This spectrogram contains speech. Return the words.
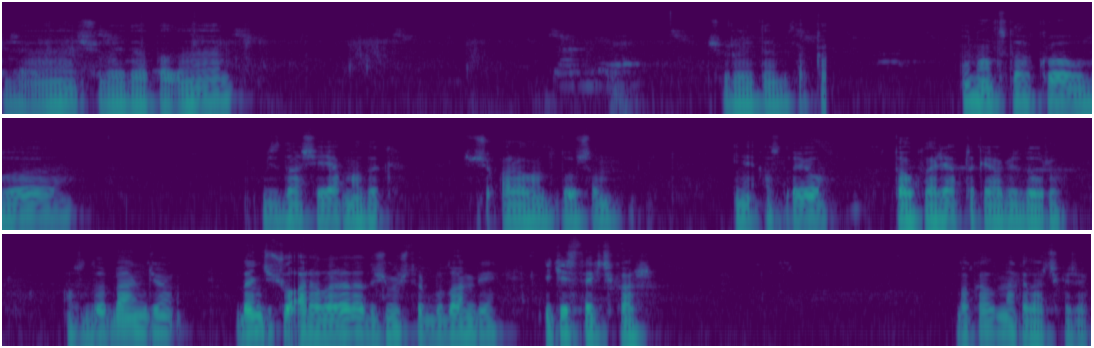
güzel. Şurayı da yapalım. Şurayı da bir dakika. 16 dakika oldu. Biz daha şey yapmadık. Şu aralarda dolaşalım. Yine aslında yok. Tavuklar yaptık ya biz doğru. Aslında bence bence şu aralara da düşmüştür. Buradan bir iki stek çıkar. Bakalım ne kadar çıkacak.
